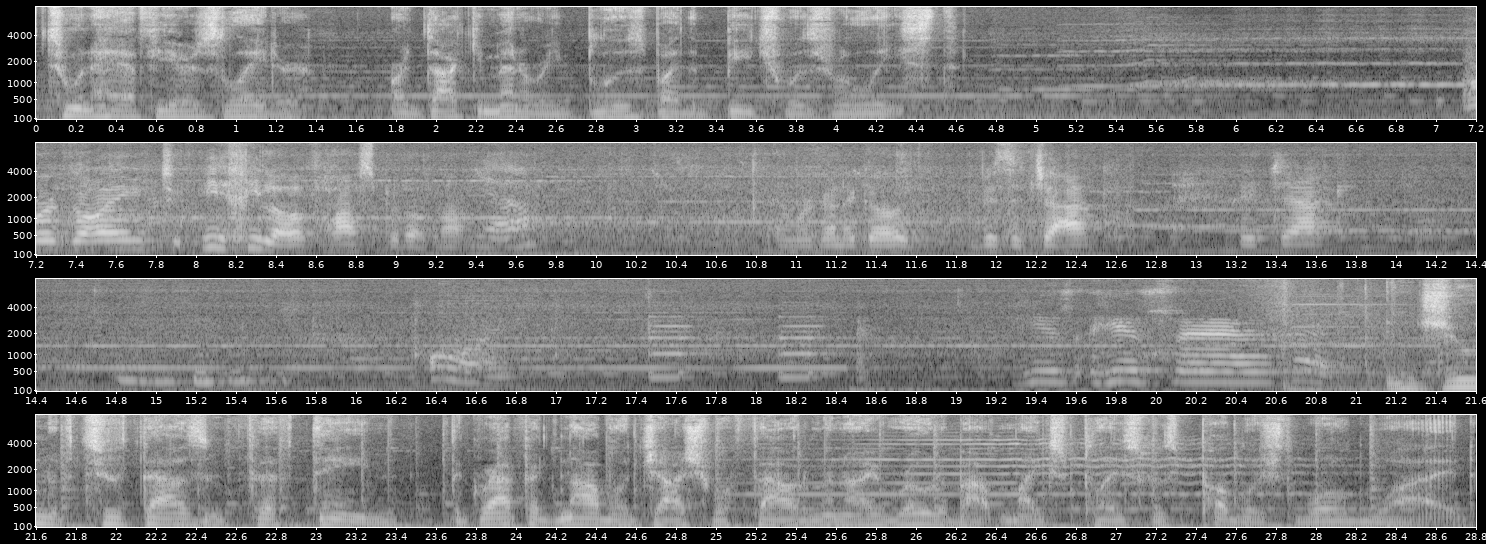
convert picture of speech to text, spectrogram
Two and a half years later, our documentary, Blues by the Beach, was released. We're going to Ichilov Hospital now. Yeah? And we're gonna go visit Jack. Hey, Jack. Uh. In June of 2015, the graphic novel Joshua Faudem and I wrote about Mike's Place was published worldwide.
